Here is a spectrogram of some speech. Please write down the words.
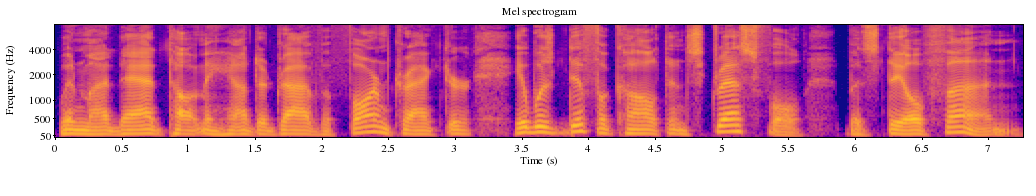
When my dad taught me how to drive a farm tractor, it was difficult and stressful, but still fun.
